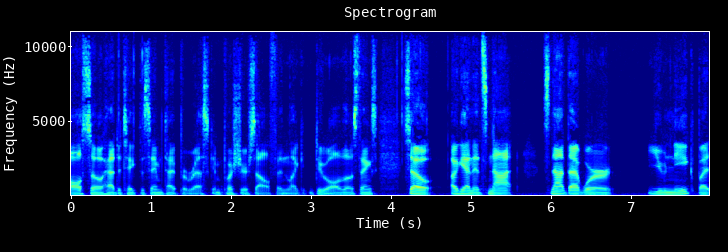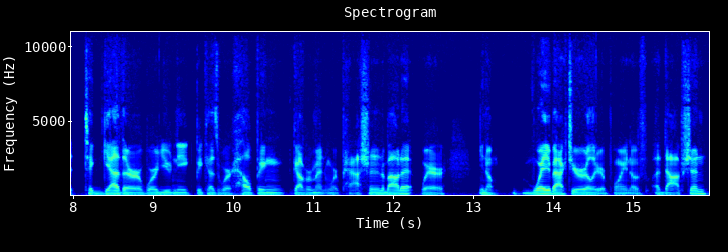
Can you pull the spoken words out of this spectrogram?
also had to take the same type of risk and push yourself and like do all those things. So again, it's not it's not that we're unique, but together we're unique because we're helping government and we're passionate about it. Where, you know, way back to your earlier point of adoption,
